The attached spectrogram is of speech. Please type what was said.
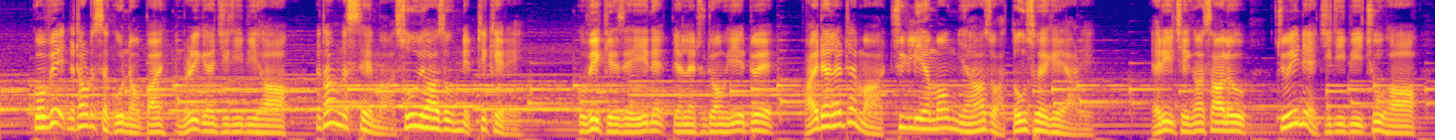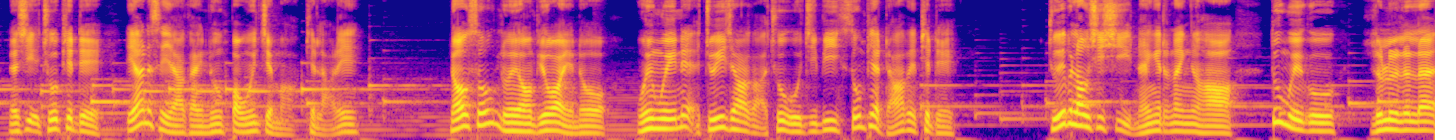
။ COVID 2019နောက်ပိုင်း American GDP ဟာ2020မှာအဆိုးရွားဆုံးနှစ်ဖြစ်ခဲ့တယ်။ COVID ကေဇယ်ရေးနဲ့ပြန်လည်ထူထောင်ရေးအတွက်ဘိုင်ဒန်လက်ထက်မှာထရီလီယံပေါင်းများစွာသုံးစွဲခဲ့ရတယ်။ အဲဒီအချိန်ကစလို့ကျွေးနဲ့ GDP အချိုးဟာလက်ရှိအချိုးဖြစ်တဲ့120ရာခိုင်နှုန်းပတ်ဝန်းကျင်မှာဖြစ်လာတယ်။နောက်ဆုံးလွယ်အောင်ပြောရရင်တော့ဝင်ငွေနဲ့အကျွေးကြားကအချိုးကိုကြည့်ပြီးဆုံးဖြတ်တာပဲဖြစ်တယ်။ကျွေးဘလောက်ရှိရှိနိုင်ငံတနိုင်ငံဟာသူ့ငွေကိုလွတ်လွတ်လပ်လပ်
